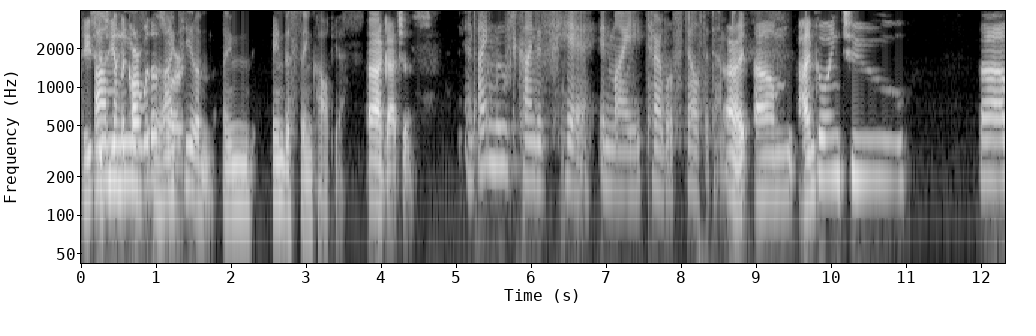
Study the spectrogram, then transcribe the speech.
He's, is he in the car Um, with us? Right or? here in in the same cart. Yes. Ah, gotcha. And I moved kind of here in my terrible stealth attempt. All right. Um, I'm going to, uh,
